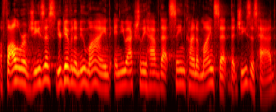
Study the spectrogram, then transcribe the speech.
a follower of Jesus, you're given a new mind, and you actually have that same kind of mindset that Jesus had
